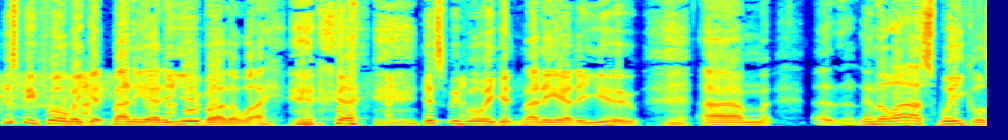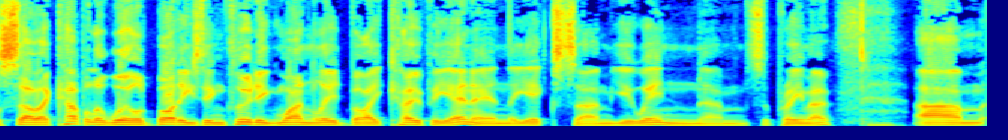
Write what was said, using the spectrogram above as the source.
Just before we get money out of you, by the way, just before we get money out of you, um, uh, in the last week or so, a couple of world bodies, including one led by Kofi Annan, the ex-UN um, Supremo, um,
